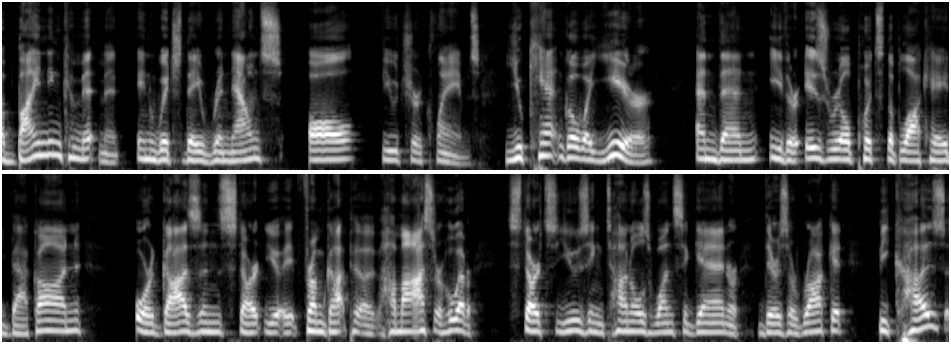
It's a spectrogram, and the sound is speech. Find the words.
a binding commitment in which they renounce all future claims. You can't go a year and then either Israel puts the blockade back on or Gazans start from uh, Hamas or whoever starts using tunnels once again, or there's a rocket. Because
